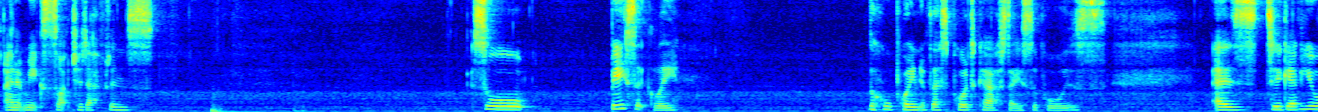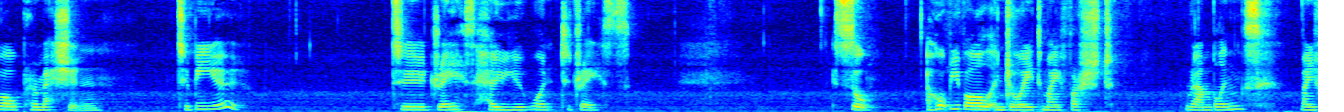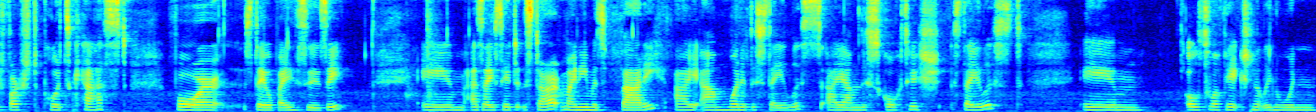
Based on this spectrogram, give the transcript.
and it makes such a difference. So basically, the whole point of this podcast, I suppose, is to give you all permission to be you, to dress how you want to dress. So, I hope you've all enjoyed my first ramblings, my first podcast for Style by Susie. Um, as I said at the start, my name is Mhairi. I am one of the stylists. I am the Scottish stylist, um, also affectionately known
